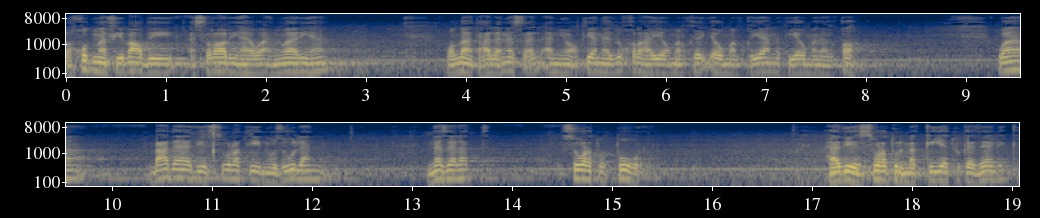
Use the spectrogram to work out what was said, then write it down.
وخضنا في بعض أسرارها وأنوارها. والله تعالى نسأل أن يعطينا ذخرها يوم يوم القيامة يوم نلقاه. وبعد هذه السورة نزولا نزلت سورة الطور. هذه السورة المكية كذلك.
